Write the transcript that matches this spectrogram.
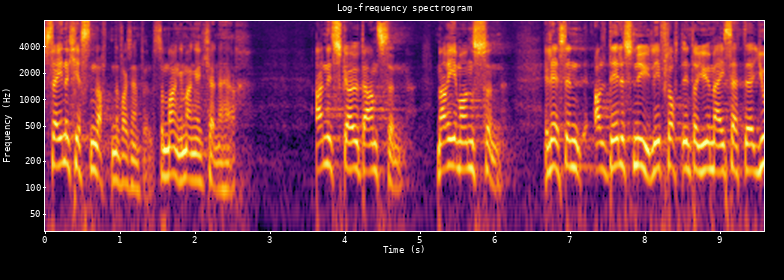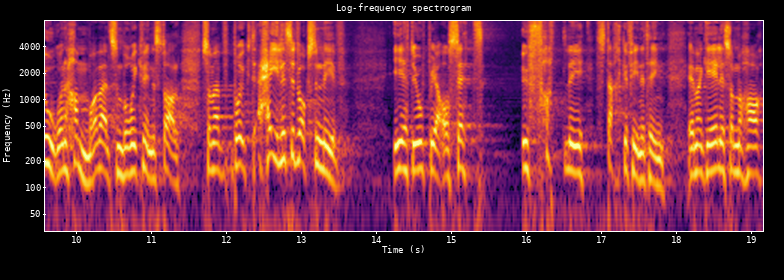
Svein og Kirsten Vatne, f.eks., som mange mange kjenner her. Annie Skau Berntsen, Marie Monsen. Jeg leste en aldeles nylig flott intervju med ei som heter Jorunn Hamrevel, som bor i Kvinesdal. Som har brukt hele sitt voksenliv i Etiopia og sett ufattelig sterke, fine ting. Evangeliet som har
